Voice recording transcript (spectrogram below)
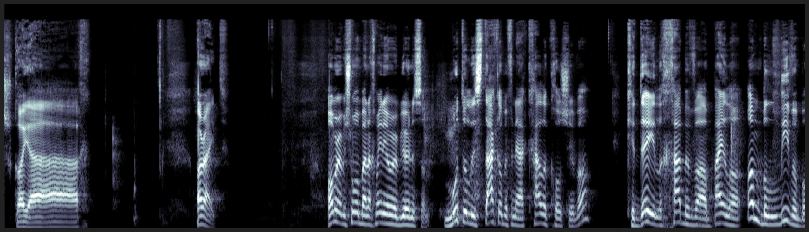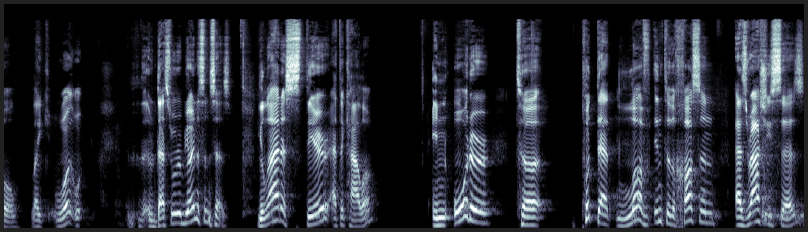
Shkoyach. All right. Omer Rabbi ben Achmeni, Omer Yonason. Mutal listakel b'fnei akala kol shiva, kedei l'chabev al Unbelievable. Like, what, what- that's what Rabbi Yonason says. You're allowed to stare at the kala in order to put that love into the chasen, as Rashi says,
